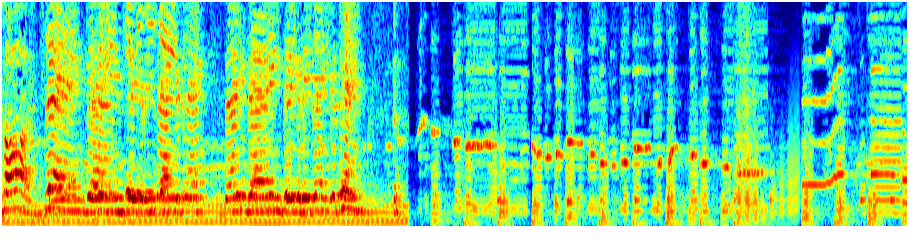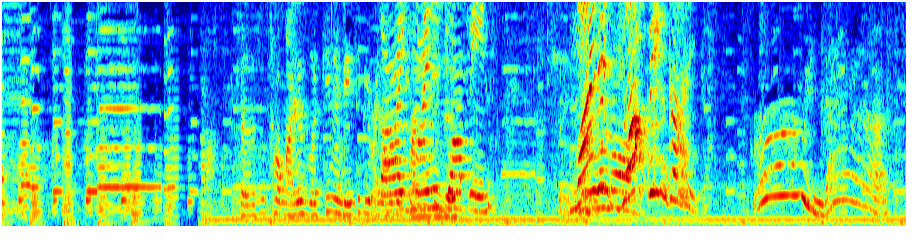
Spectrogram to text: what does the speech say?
god. Dang, dang, diggity, dang, dang, dang, dang, diggity, dang, dang. Okay, this is how mine is looking, and basically right now I'm Guys, just trying mine to is this. dropping. Mine is dropping, guys. Girl, relax.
